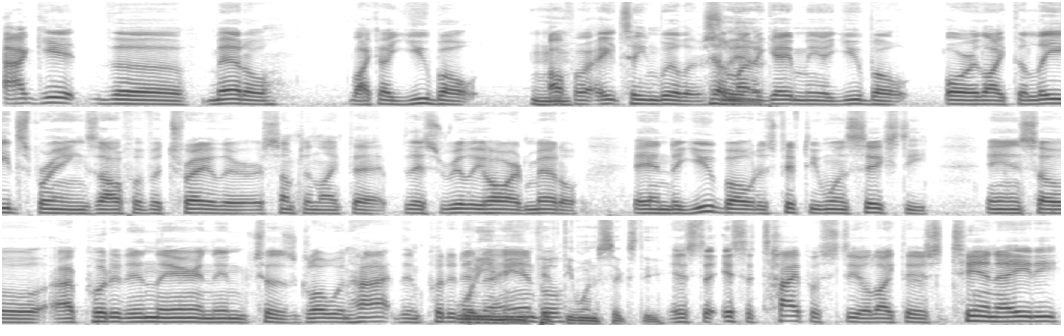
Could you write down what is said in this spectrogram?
I get the metal like a U bolt mm-hmm. off of eighteen wheeler. Somebody yeah. gave me a U bolt. Or like the leaf springs off of a trailer or something like that. That's really hard metal, and the U bolt is fifty one sixty, and so I put it in there, and then till it's glowing hot, then put it what in the anvil. fifty one sixty? It's the it's a type of steel. Like there's 1080,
